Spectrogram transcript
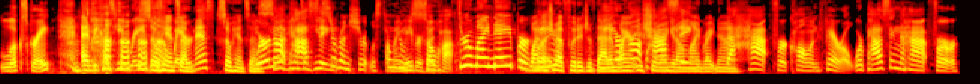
looks great mm-hmm. and because he raises so handsome, awareness. so handsome. We're So not handsome. He used to run shirtless through Oh, my no, neighborhood. so hot. Through my neighborhood. why don't you have footage of that, and why aren't you sharing it online right now? The hat for Colin Farrell. We're passing the hat for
